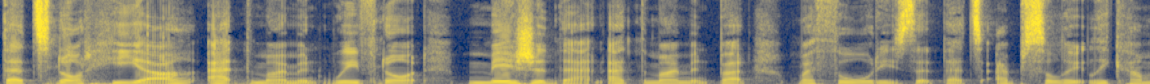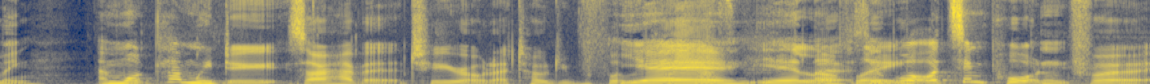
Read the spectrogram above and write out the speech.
that's not here at the moment. We've not measured that at the moment. But my thought is that that's absolutely coming. And what can we do? So I have a two-year-old. I told you before. Yeah, yeah, lovely. Uh, so what's important for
